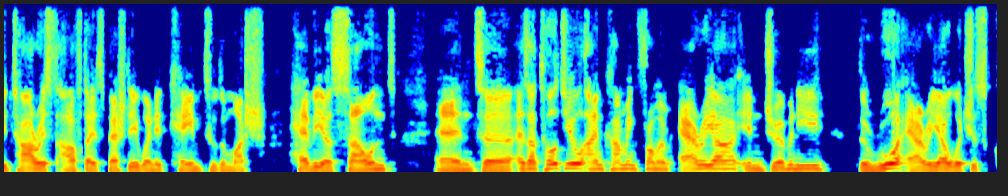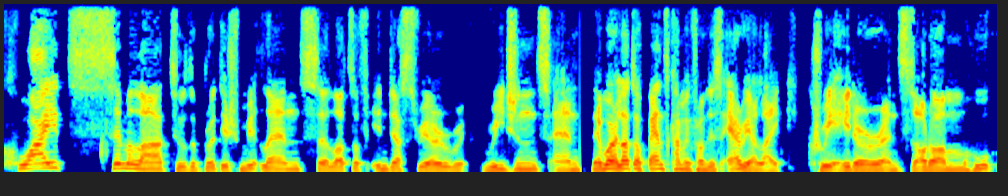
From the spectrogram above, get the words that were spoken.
guitarists after, especially when it came to the much heavier sound. And uh, as I told you, I'm coming from an area in Germany, the Ruhr area, which is quite similar to the British Midlands, uh, lots of industrial re- regions. And there were a lot of bands coming from this area, like Kreator and Sodom, who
